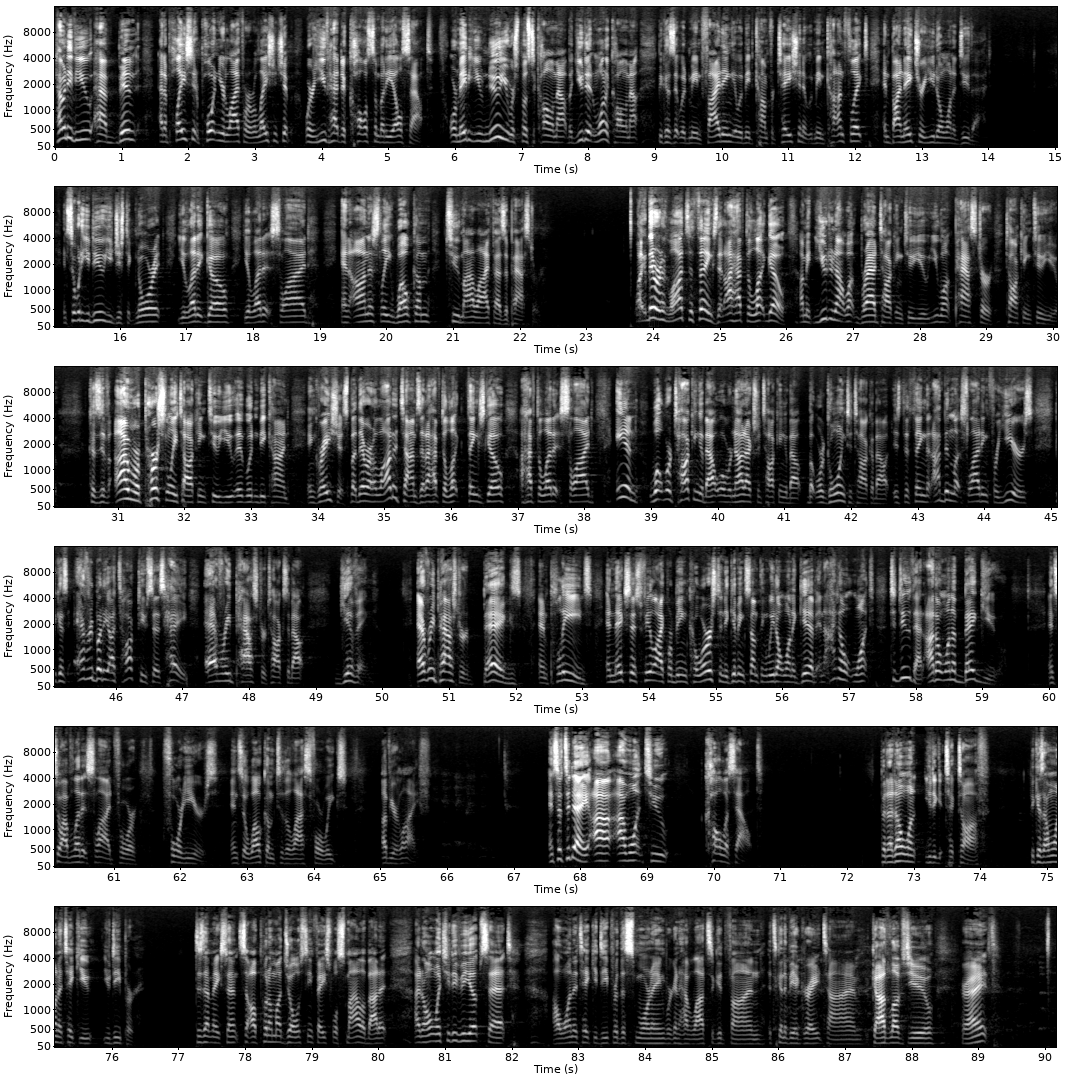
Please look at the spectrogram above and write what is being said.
How many of you have been at a place, at a point in your life or a relationship where you've had to call somebody else out? Or maybe you knew you were supposed to call them out, but you didn't want to call them out because it would mean fighting, it would mean confrontation, it would mean conflict, and by nature, you don't want to do that. And so, what do you do? You just ignore it, you let it go, you let it slide, and honestly, welcome to my life as a pastor. Like, there are lots of things that I have to let go. I mean, you do not want Brad talking to you, you want Pastor talking to you. Because if I were personally talking to you, it wouldn't be kind and gracious. But there are a lot of times that I have to let things go, I have to let it slide. And what we're talking about, what we're not actually talking about, but we're going to talk about, is the thing that I've been let sliding for years because everybody I talk to says, hey, every pastor talks about giving. Every pastor begs and pleads and makes us feel like we're being coerced into giving something we don't want to give. And I don't want to do that. I don't want to beg you. And so I've let it slide for four years. And so, welcome to the last four weeks of your life. And so today, I, I want to call us out. But I don't want you to get ticked off because I want to take you, you deeper. Does that make sense? So I'll put on my Joel face. We'll smile about it. I don't want you to be upset. I want to take you deeper this morning. We're going to have lots of good fun. It's going to be a great time. God loves you, right?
